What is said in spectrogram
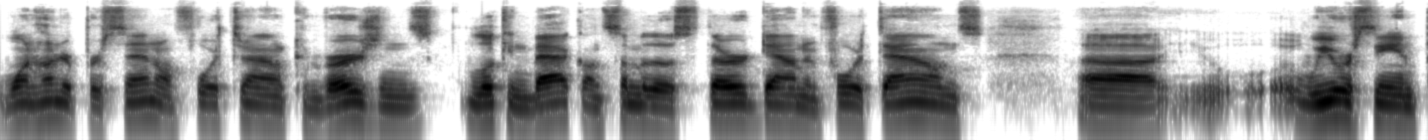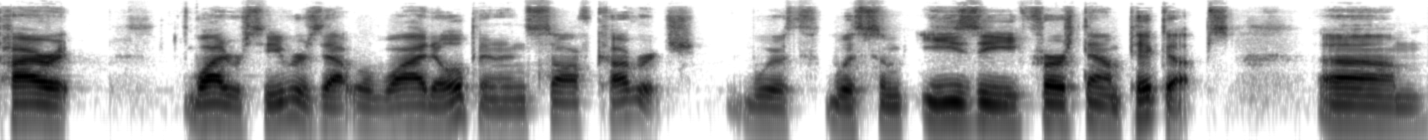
100% on fourth down conversions. Looking back on some of those third down and fourth downs, uh, we were seeing Pirate wide receivers that were wide open and soft coverage with with some easy first down pickups. Um,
